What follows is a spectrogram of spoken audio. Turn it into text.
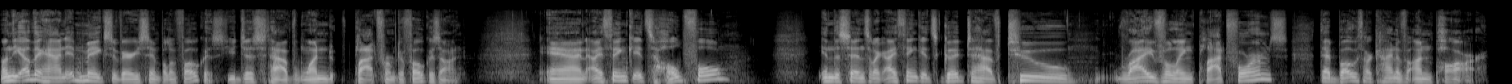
On the other hand, it makes it very simple and focused. You just have one platform to focus on. And I think it's hopeful in the sense like I think it's good to have two rivaling platforms that both are kind of on par.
